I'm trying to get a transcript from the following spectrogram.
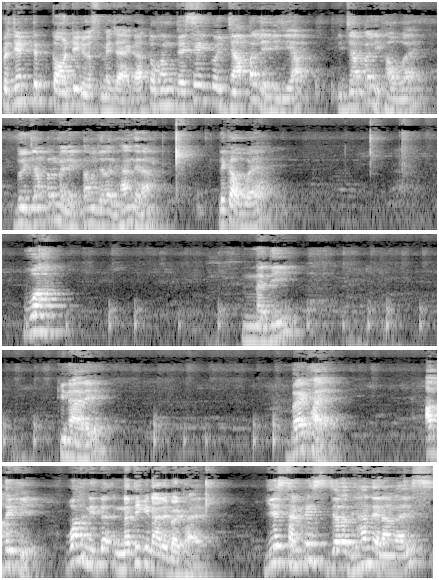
प्रेजेंट कॉन्टिन्यूस में जाएगा। तो हम जैसे कोई एग्ज़ाम्पल ले लीजिए आप। एग्ज़ाम्पल लिखा हुआ है। दो एग्ज़ाम्पल में लिखता हूँ, जरा ध्यान देना। लिखा हुआ है। वह नदी किनारे बैठा है। आप देखिए, वह नदी किनारे बैठा है। यह सेंटेंस जरा ध्यान देना गाइस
